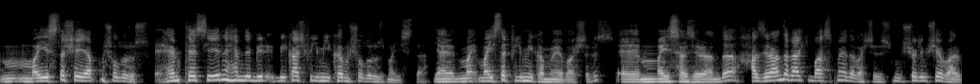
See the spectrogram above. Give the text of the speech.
Mayıs'ta şey yapmış oluruz. Hem test yayını hem de bir birkaç film yıkamış oluruz Mayıs'ta. Yani May, Mayıs'ta film yıkamaya başlarız. E, Mayıs, Haziran'da. Haziran'da belki basmaya da başlarız. Şimdi şöyle bir şey var.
